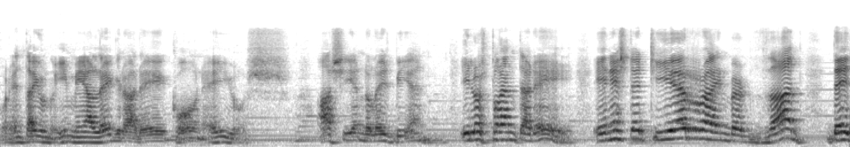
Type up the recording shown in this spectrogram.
41. Y me alegraré con ellos, haciéndoles bien, y los plantaré en esta tierra en verdad de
